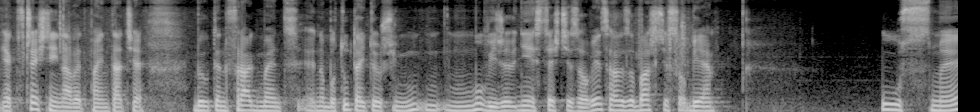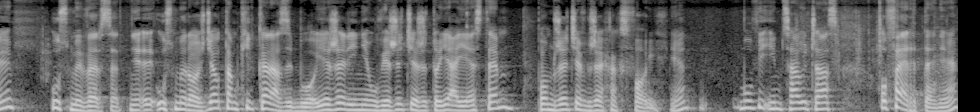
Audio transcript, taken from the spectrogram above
jak wcześniej nawet, pamiętacie, był ten fragment, no bo tutaj to już im mówi, że nie jesteście z owiec, ale zobaczcie sobie ósmy, ósmy werset, nie, ósmy rozdział, tam kilka razy było. Jeżeli nie uwierzycie, że to ja jestem, pomrzecie w grzechach swoich, nie? Mówi im cały czas ofertę, nie?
